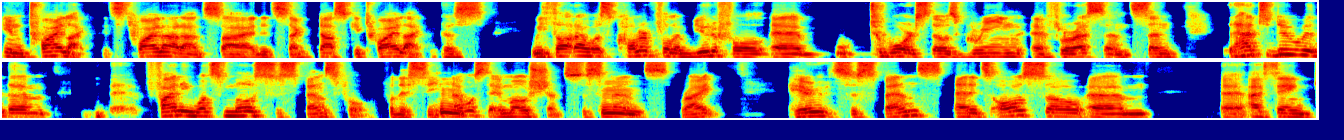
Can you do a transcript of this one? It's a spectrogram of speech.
in twilight. It's twilight outside. It's like dusky twilight because we thought I was colorful and beautiful uh, towards those green uh, fluorescents, and it had to do with um, finding what's most suspenseful for this scene. Mm. That was the emotion, suspense, mm. right? Here it's suspense, and it's also, um, uh, I think,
